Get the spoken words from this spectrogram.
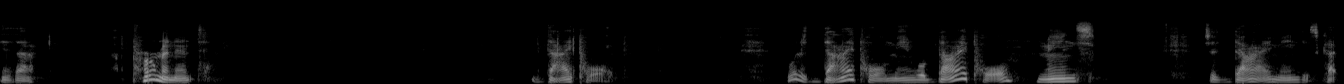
is a, a permanent dipole. What does dipole mean? Well, dipole means just di means it's got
